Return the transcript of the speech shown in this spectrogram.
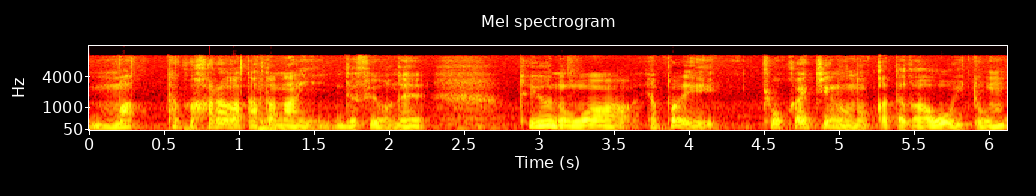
全く腹が立たないんですよね。っていうのはやっぱり境界知能の方が多いと思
